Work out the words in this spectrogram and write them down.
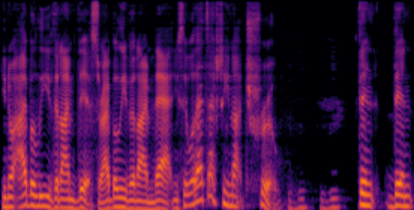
you know, I believe that I'm this, or I believe that I'm that, and you say, well, that's actually not true. Mm-hmm, mm-hmm. Then, then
